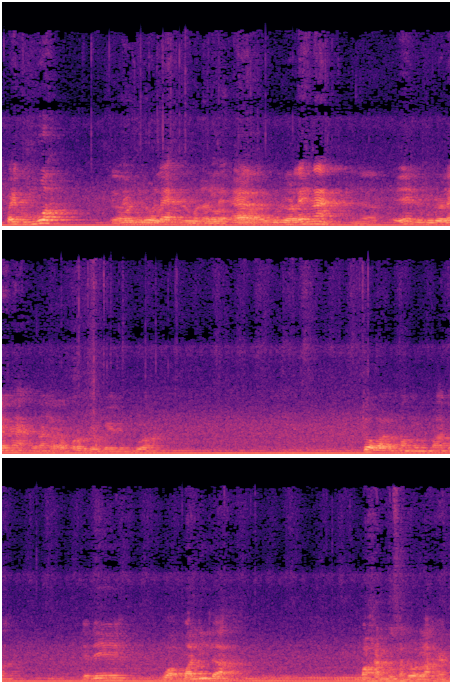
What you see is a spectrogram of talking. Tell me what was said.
Pai Gumbuah. Ya, Pai Gumbuah. Gumbuah Doleh. Eh, Gumbuah Doleh nah. Ya. Eh, di Budoleh nah, orang Ya. kapopor di Pai Gumbuah. Itu awal bangun rumah tuh. Jadi, wak Bali lah bahan besar dolah kan.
